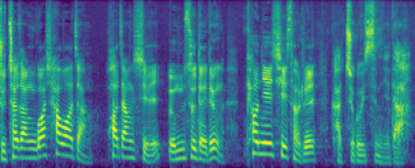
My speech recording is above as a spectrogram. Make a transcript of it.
주차장과 샤워장, 화장실, 음수대 등 편의시설을 갖추고 있습니다.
